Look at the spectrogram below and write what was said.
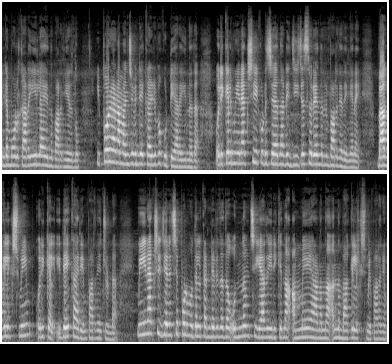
എന്റെ മോൾക്ക് അറിയില്ല എന്ന് പറഞ്ഞിരുന്നു. ഇപ്പോഴാണ് മഞ്ജുവിന്റെ കഴിവ് കുട്ടി അറിയുന്നത്. ഒരിക്കൽ മീനാക്ഷിയെക്കുറിച്ച് നടി ജീജ സുരേന്ദ്രൻ പറഞ്ഞത് ഇങ്ങനെ. ഭാഗ്യലക്ഷ്മിയും ഒരിക്കൽ ഇതേ കാര്യം പറഞ്ഞിട്ടുണ്ട്. മീനാക്ഷി ജനിച്ചപ്പോൾ മുതൽ കണ്ടിരുന്നത് ഒന്നും ചെയ്യാതെ ഇരിക്കുന്ന അമ്മയാണെന്ന് അന്ന് ഭാഗ്യലക്ഷ്മി പറഞ്ഞു.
